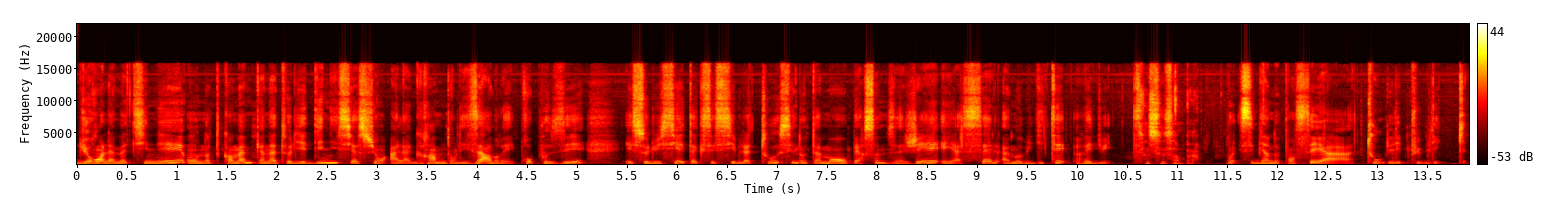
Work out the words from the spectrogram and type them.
Durant la matinée, on note quand même qu'un atelier d'initiation à la grimpe dans les arbres est proposé et celui-ci est accessible à tous et notamment aux personnes âgées et à celles à mobilité réduite. Ça c'est sympa. Oui, c'est bien de penser à tous les publics.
